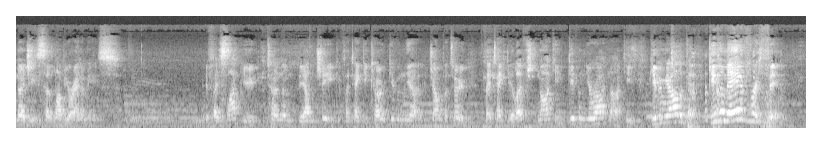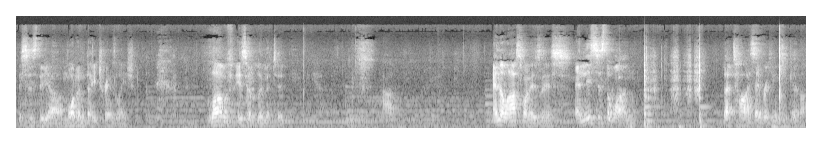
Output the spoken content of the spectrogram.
no, Jesus said, love your enemies. If they slap you, turn them the other cheek. If they take your coat, give them your jumper too. If they take your left Nike, give them your right Nike. Give them your other pair. Give them everything. This is the uh, modern day translation. Love isn't limited. Uh, and the last one is this, and this is the one that ties everything together.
